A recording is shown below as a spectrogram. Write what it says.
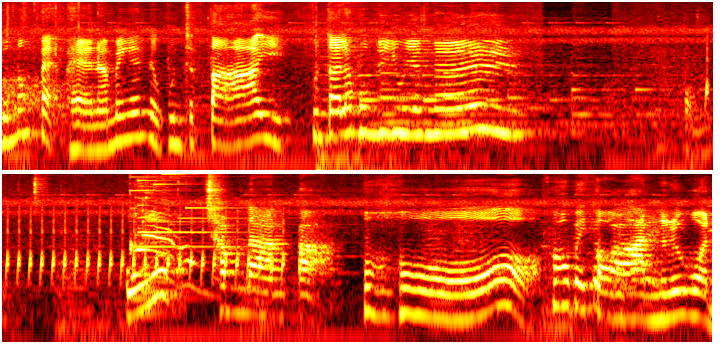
ุณต้องแปะแผลนะไม่งั้นเดี๋ยวคุณจะตาย คุณตายแล้วผมจะอยู่ยังไงผมโอ้ชำนาญป่าโอ้โหเข้าไปตองพันนะทุกคน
